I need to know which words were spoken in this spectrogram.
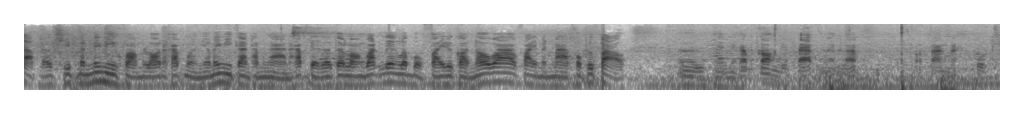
จับแล้วชิปมันไม่มีความร้อนนะครับ เหมือนยังไม่มีการทำงานนะครับเดี๋ยวเราจะลองวัดเรื่องระบบไฟดูก่อนเนาะว่าไฟมันมาครบหรือเปล่าเออเห็นไหมครับกล้องเดี๋ยวแป๊บนะครับขอตั้งนะโอเค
